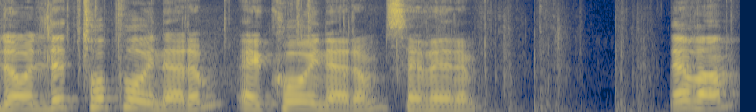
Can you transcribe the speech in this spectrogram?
LoL'de top oynarım, Eko oynarım, severim. Devam.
